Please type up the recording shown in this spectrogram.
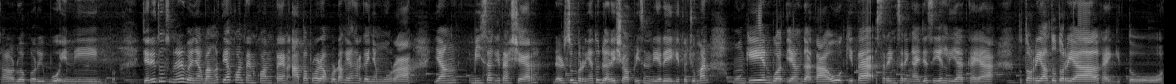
kalau 20 ribu ini gitu. Jadi tuh sebenarnya banyak banget ya konten-konten atau produk-produk yang harganya murah yang bisa kita share dan sumbernya tuh dari Shopee sendiri gitu. Cuman mungkin buat yang nggak tahu kita sering-sering aja sih lihat kayak tutorial-tutorial kayak gitu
